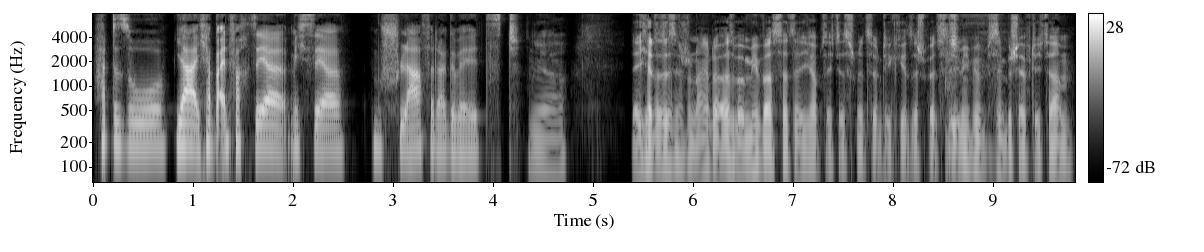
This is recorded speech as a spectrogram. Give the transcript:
hatte so, ja, ich habe einfach sehr mich sehr im Schlafe da gewälzt. Ja. Ich hatte das ja schon angedeutet. Also bei mir war es tatsächlich hauptsächlich das Schnitzel und die Käsespätzle, die mich ein bisschen beschäftigt haben.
